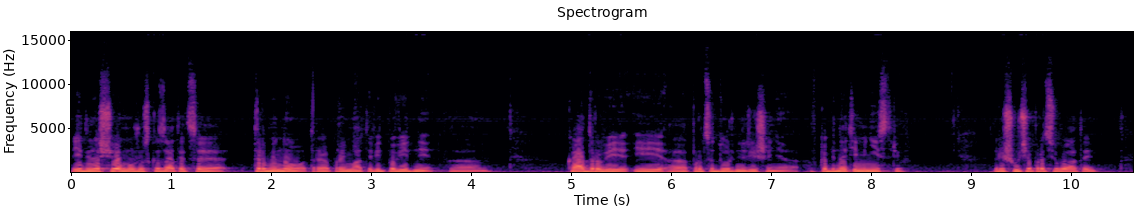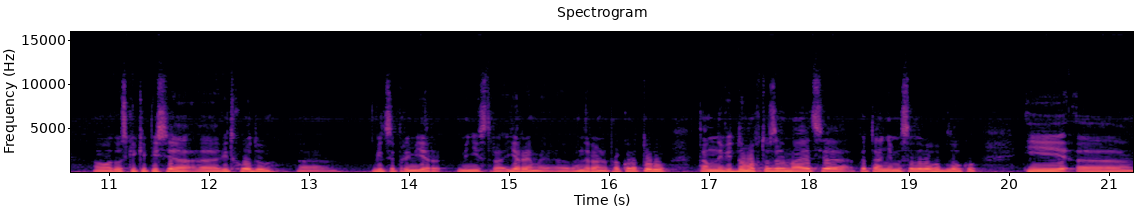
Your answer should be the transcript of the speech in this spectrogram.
єдине, що я можу сказати, це терміново треба приймати відповідні е, кадрові і е, процедурні рішення в Кабінеті міністрів, рішуче працювати. От, оскільки після е, відходу віце-прем'єр-міністра Яреми в Генеральну прокуратуру там невідомо, хто займається питаннями силового блоку. І, е,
